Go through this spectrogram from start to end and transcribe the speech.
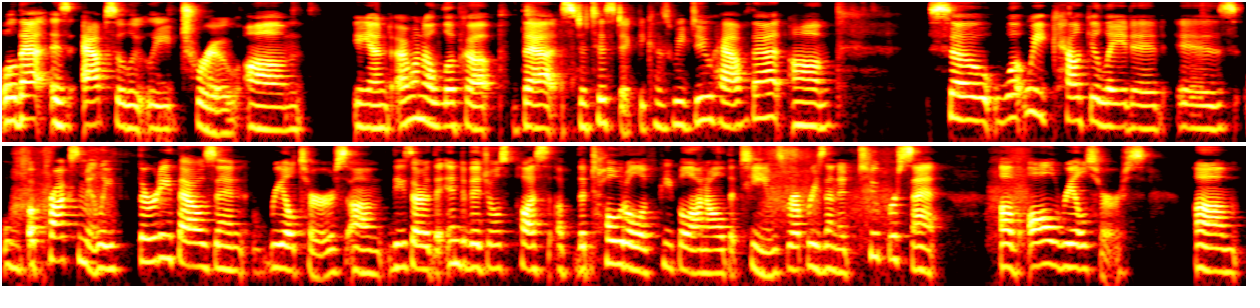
Well, that is absolutely true. Um, and I want to look up that statistic because we do have that. Um, so, what we calculated is approximately 30,000 realtors. Um, these are the individuals plus the total of people on all the teams, represented 2% of all realtors um,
